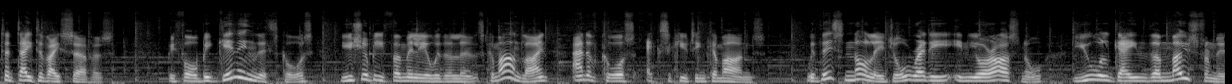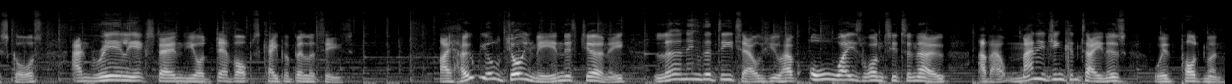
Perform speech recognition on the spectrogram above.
to database servers. Before beginning this course, you should be familiar with the Linux command line and, of course, executing commands. With this knowledge already in your arsenal, you will gain the most from this course and really extend your DevOps capabilities. I hope you'll join me in this journey, learning the details you have always wanted to know about managing containers with Podman.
